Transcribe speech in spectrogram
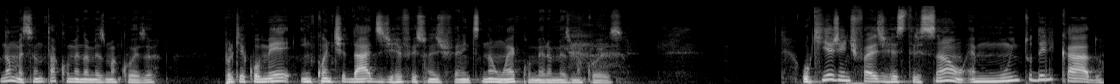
Não, mas você não tá comendo a mesma coisa. Porque comer em quantidades de refeições diferentes não é comer a mesma coisa. O que a gente faz de restrição é muito delicado,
